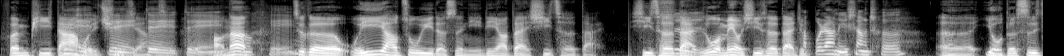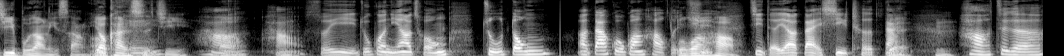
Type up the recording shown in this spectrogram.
分批搭回去这样子。对对。好，那这个唯一要注意的是，你一定要带吸车带。吸车带如果没有吸车带，就不让你上车。呃，有的司机不让你上，要看司机。好。好，所以如果你要从竹东啊搭国光号回去，记得要带吸车带。嗯，好，这个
